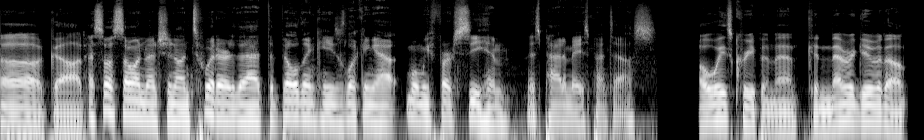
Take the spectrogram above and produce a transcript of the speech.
Oh God. I saw someone mention on Twitter that the building he's looking at when we first see him is Padme's penthouse. Always creeping, man. Can never give it up.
